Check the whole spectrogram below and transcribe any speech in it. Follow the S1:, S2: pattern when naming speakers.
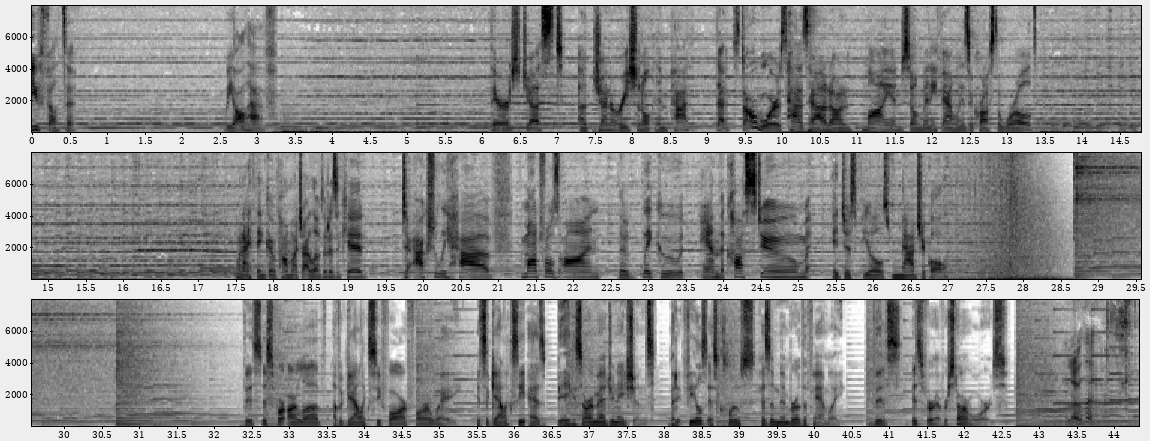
S1: You felt it. We all have. There's just a generational impact that Star Wars has had on my and so many families across the world. When I think of how much I loved it as a kid, to actually have the Montrals on, the Leku, and the costume, it just feels magical.
S2: This is for our love of a galaxy far, far away. It's a galaxy as big as our imaginations, but it feels as close as a member of the family. This is Forever Star Wars.
S3: Hello there.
